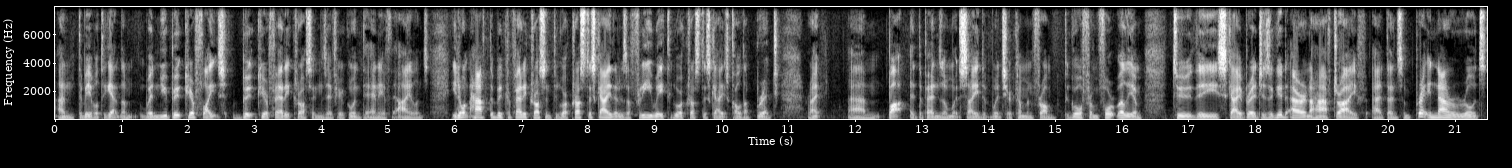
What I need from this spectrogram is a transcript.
and to be able to get them. When you book your flights, book your ferry crossings if you're going to any of the islands. You don't have to book a ferry crossing to go across the Skye. There is a free way to go across the Skye. It's called a bridge, right? Um, but it depends on which side of which you're coming from. To go from Fort William to the Skye Bridge is a good hour and a half drive uh, down some pretty narrow roads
